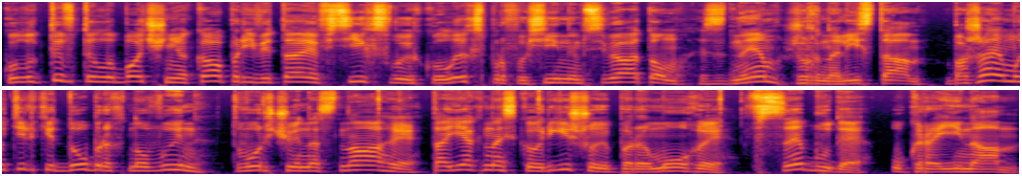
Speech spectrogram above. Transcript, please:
Колектив телебачення Капрі вітає всіх своїх колег з професійним святом з Днем журналіста. Бажаємо тільки добрих новин, творчої наснаги та якнайскорішої перемоги. Все буде Україна.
